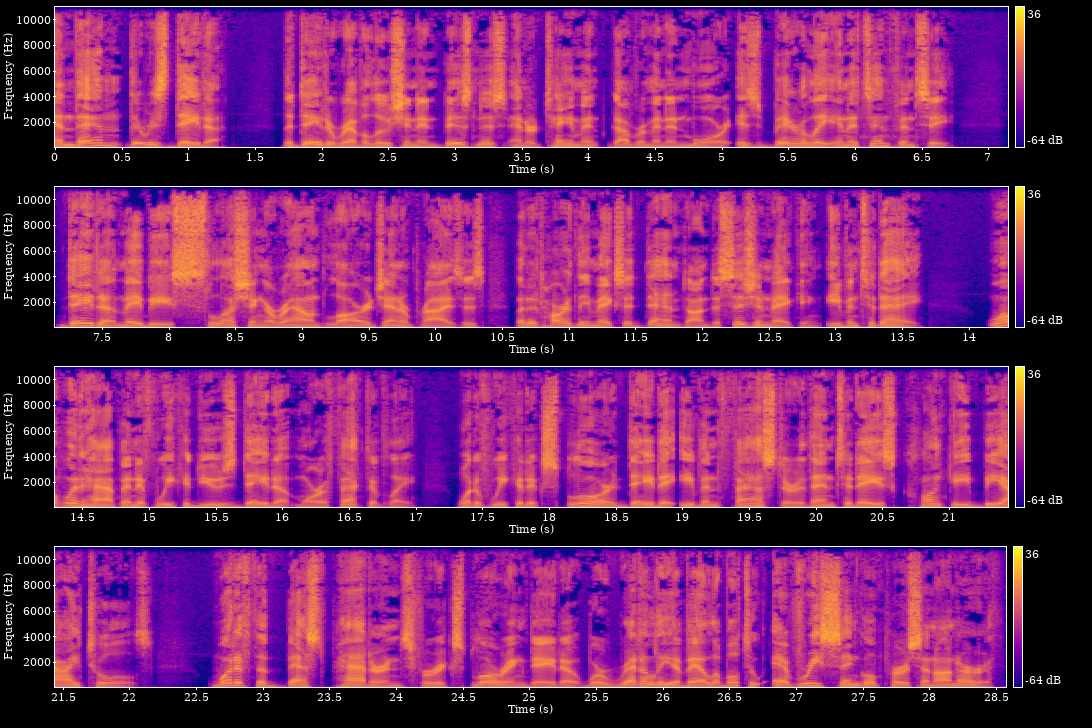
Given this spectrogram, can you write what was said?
And then there is data. The data revolution in business, entertainment, government, and more is barely in its infancy. Data may be slushing around large enterprises, but it hardly makes a dent on decision making, even today. What would happen if we could use data more effectively? What if we could explore data even faster than today's clunky BI tools? What if the best patterns for exploring data were readily available to every single person on Earth?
